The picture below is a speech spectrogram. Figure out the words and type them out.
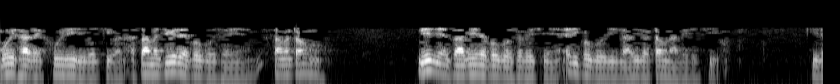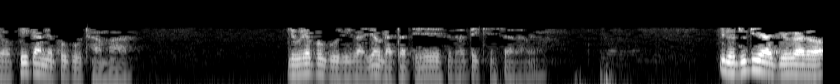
မွေးထားတဲ့ခွေးလေးတွေပဲကြည့်ပါလားအစာမကျွေးတဲ့ပုဂ္ဂိုလ်ဆိုရင်အစာမတောင်းဘူးနေ့စဉ်စားပေးတဲ့ပုဂ္ဂိုလ်ဆိုလို့ရှိရင်အဲ့ဒီပုဂ္ဂိုလ်ကြီးလာပြီးတော့တောင်းတာလေးတွေရှိပါဒီတော့ပေးကမ်းတဲ့ပုဂ္ဂိုလ်ထာမှာလူတဲ့ပုဂ္ဂိုလ်တွေကရောက်လာတတ်တယ်ဆိုတော့သိထင်ရှားတာပဲ ပြီးတော့ဒုတိယကျိုးကတော့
